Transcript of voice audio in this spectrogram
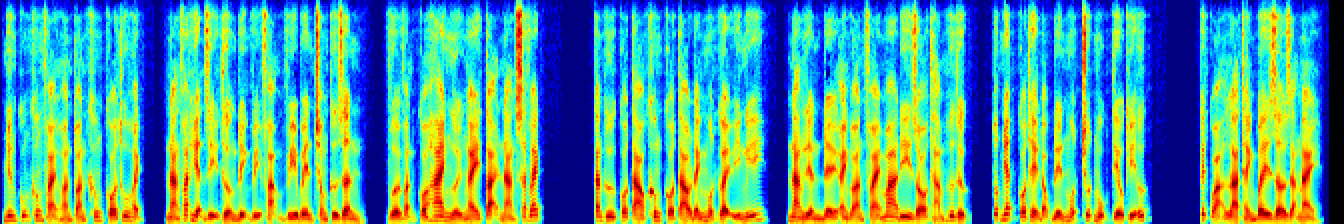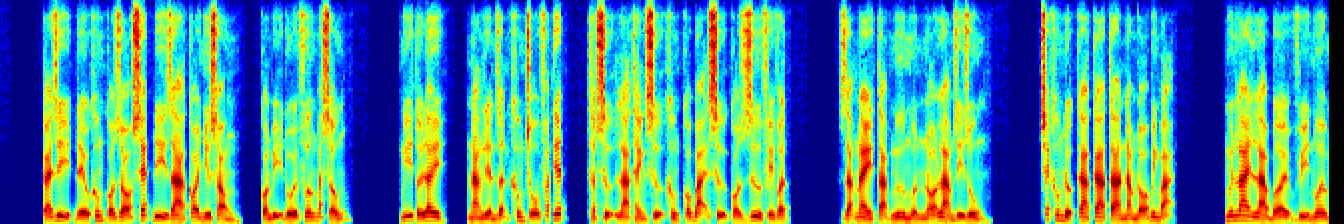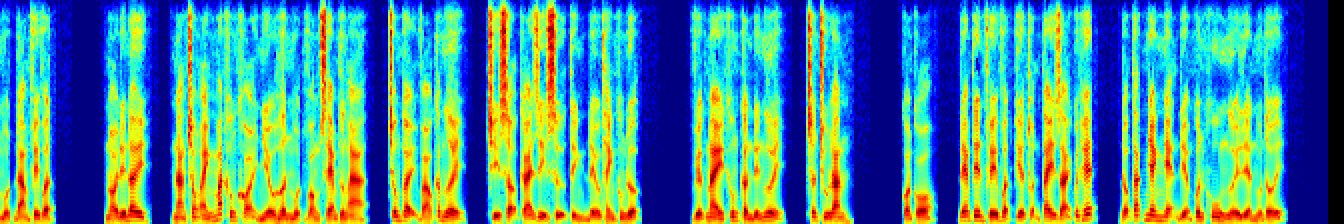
Nhưng cũng không phải hoàn toàn không có thu hoạch, nàng phát hiện dị thường định vị phạm vi bên trong cư dân, vừa vặn có hai người ngay tại nàng sát vách. Căn cứ có táo không có táo đánh một gậy ý nghĩ, nàng liền để ảnh đoán phái ma đi dò thám hư thực tốt nhất có thể đọc đến một chút mục tiêu ký ức. Kết quả là thành bây giờ dạng này. Cái gì đều không có dò xét đi ra coi như xong, còn bị đối phương bắt sống. Nghĩ tới đây, nàng liền giận không chỗ phát tiết, thật sự là thành sự không có bại sự có dư phế vật. Dạng này tạm ngư muốn nó làm gì dùng? C h ắ c không được ca ca ta năm đó binh bại. Nguyên lai là bởi vì nuôi một đám phế vật. Nói đến đây, nàng trong ánh mắt không khỏi nhiều hơn một vòng xem thường a, trông cậy vào các ngươi, chỉ sợ cái gì sự t ì n h đều thành không được. Việc này không cần đến ngươi, chân chú lăn. Còn có, đem tên phế vật kia thuận tay giải quyết hết, động tác nhanh nhẹn điểm quân khu người liền muốn tới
